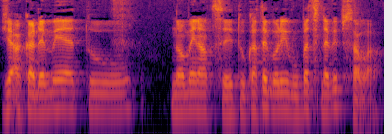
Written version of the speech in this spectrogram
že akademie tu nominaci, tu kategorii vůbec nevypsala.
